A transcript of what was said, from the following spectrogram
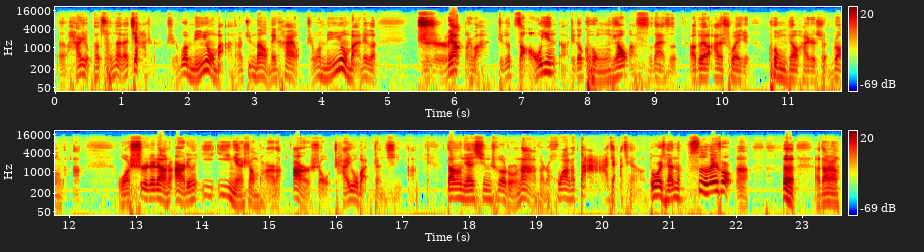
呃，还是有它存在的价值。只不过民用版，当然军版我没开过，只不过民用版这个。质量是吧？这个噪音啊，这个空调啊，实在是哦。对了，还得说一句，空调还是选装的啊。我试这辆是二零一一年上牌的二手柴油版战旗啊。当年新车主那可是花了大价钱啊，多少钱呢？四位数啊，呵 啊，当然了，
